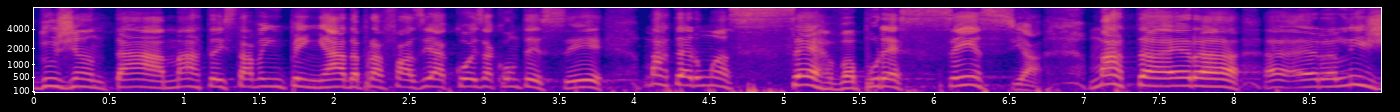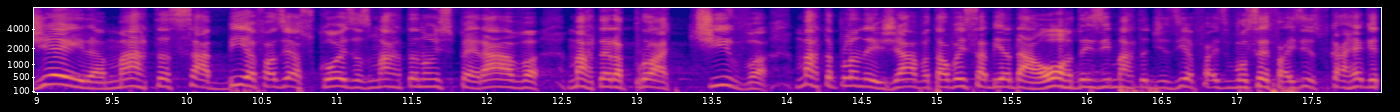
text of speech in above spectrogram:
do jantar. Marta estava empenhada para fazer a coisa acontecer. Marta era uma serva por essência. Marta era, uh, era ligeira. Marta sabia fazer as coisas. Marta não esperava. Marta era proativa. Marta planejava. Talvez sabia dar ordens. E Marta dizia: faz, Você faz isso, carrega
